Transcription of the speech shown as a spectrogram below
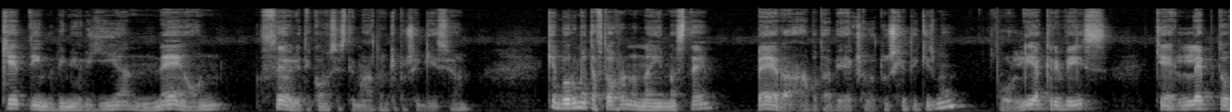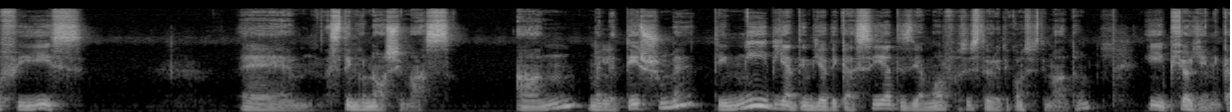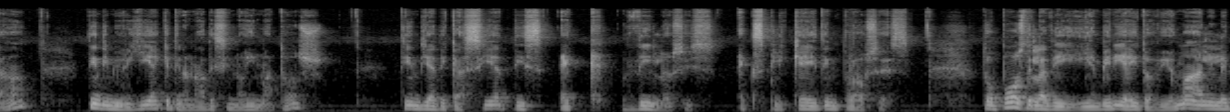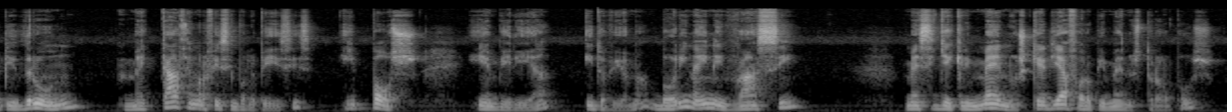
και την δημιουργία νέων θεωρητικών συστημάτων και προσεγγίσεων και μπορούμε ταυτόχρονα να είμαστε πέρα από τα διέξοδα του σχετικισμού πολύ ακριβείς και λεπτοφυείς ε, στην γνώση μας αν μελετήσουμε την ίδια την διαδικασία της διαμόρφωσης θεωρητικών συστημάτων ή πιο γενικά την δημιουργία και την ανάδυση νοήματος, την διαδικασία της εκδήλωσης, explicating process. Το πώς δηλαδή η εμπειρία ή το βίωμα αλληλεπιδρούν με κάθε μορφή συμβολοποίησης ή πώς η εμπειρία ή το βίωμα μπορεί να είναι η βάση με συγκεκριμένους και διαφοροποιημένους τρόπους,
